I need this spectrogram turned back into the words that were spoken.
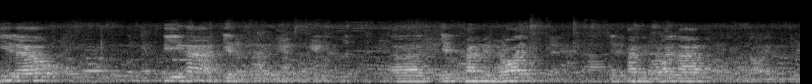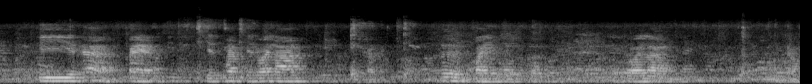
ที่แล้วปี57เอ่อ7,100 7,100 ล้าน ปี 58 7,700 ล้านครับ เพิ่มไปเกือบ600ล้านนะครับ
